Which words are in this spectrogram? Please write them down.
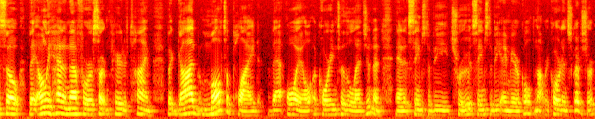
so they only had enough for a certain period of time. But God multiplied that oil according to the legend, and, and it seems to be true. It seems to be a miracle, not recorded in Scripture,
